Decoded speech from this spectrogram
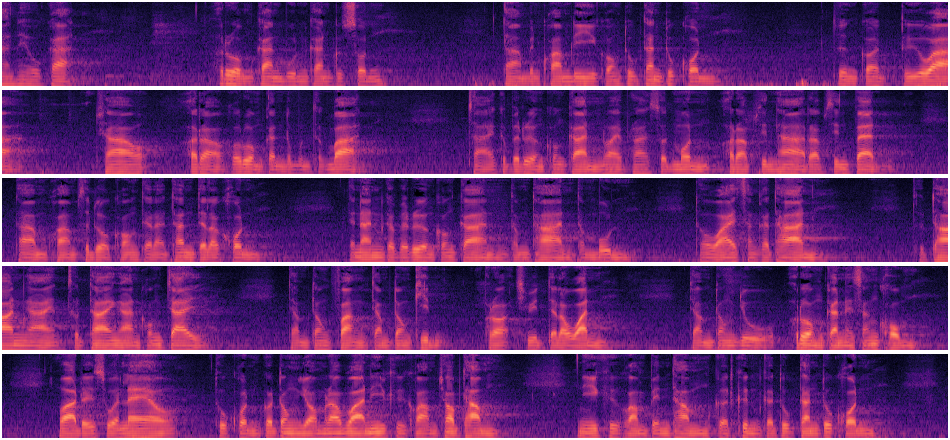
การให้โอกาส ร่วมการบุญการกุศล ต่างเป็นความดีของทุกท่านทุกคน ซึ่งก็ถือว่าเช้าเราก็ร่วมกันทำบุญสักบาทสายก็เป็นเรื่องของการไหว้พระสวดมนต์รับสินห้ารับสินแปดตามความสะดวกของแต่ละท่านแต่ละคนดังนั้นก็เป็นเรื่องของการทำทานทำบุญ ถวายสังฆทาน สุดทานงานสุดท้ายงานของใจจำต้องฟังจำต้องคิด เพราะชีวิตแต่ละวันจำต้องอยู่ร่วมกันในสังคม ว่าโดยส่วนแล้วทุกคนก็ต้องยอมรับว่านี่คือความชอบธรรม นี่คือความเป็นธรรมเกิดขึ้นกับทุกท่านทุกคน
